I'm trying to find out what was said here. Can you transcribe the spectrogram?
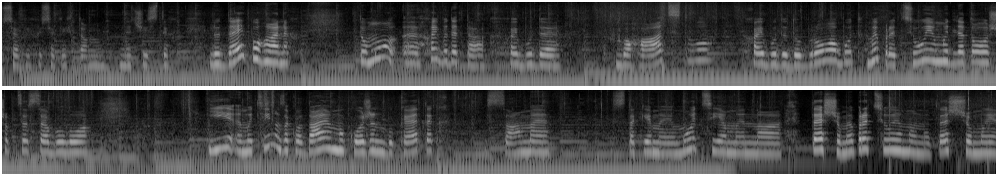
усяких усяких там нечистих людей поганих. Тому е, хай буде так, хай буде багатство, хай буде добробут. Ми працюємо для того, щоб це все було. І емоційно закладаємо кожен букетик саме з такими емоціями на те, що ми працюємо, на те, що ми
